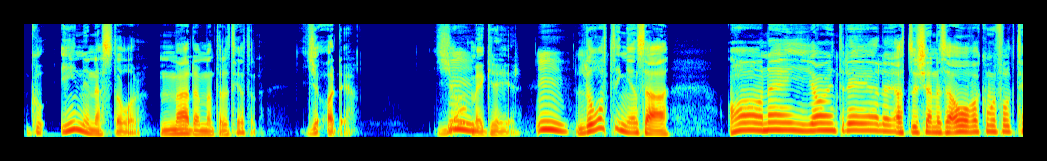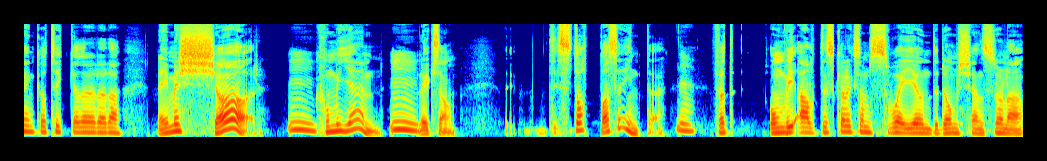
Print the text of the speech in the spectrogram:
gå in i nästa år med den mentaliteten. Gör det. Gör Mm. mer grejer. Mm. Låt ingen säga Åh nej, gör inte det, eller att du känner så här, åh vad kommer folk tänka och tycka, där, där, där. Nej men kör! Mm. Kom igen! Mm. Liksom. Det Stoppa sig inte. Nej. För att om vi alltid ska liksom swaya under de känslorna,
